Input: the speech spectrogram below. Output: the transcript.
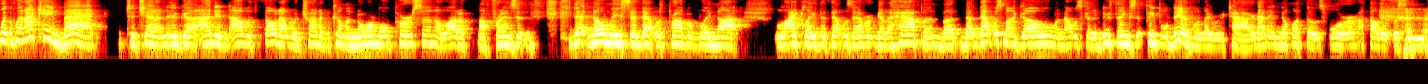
when, when I came back to Chattanooga. I didn't. I was thought I would try to become a normal person. A lot of my friends that that know me said that was probably not likely that that was ever going to happen. But that, that was my goal, and I was going to do things that people did when they retired. I didn't know what those were. I thought it was you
